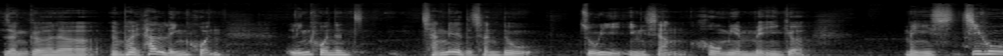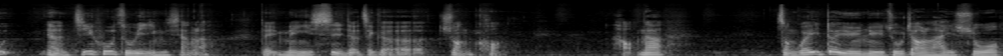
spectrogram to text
人格的，不对，他的灵魂灵魂的强烈的程度，足以影响后面每一个每一世，几乎呃几乎足以影响了。对每一世的这个状况，好，那总归对于女主角来说，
